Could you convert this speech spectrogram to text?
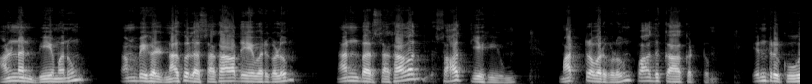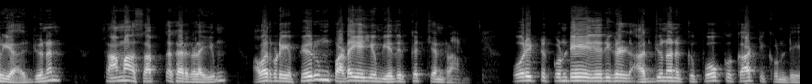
அண்ணன் பீமனும் தம்பிகள் நகுல சகாதேவர்களும் நண்பர் சகா சாத்தியகியும் மற்றவர்களும் பாதுகாக்கட்டும் என்று கூறிய அர்ஜுனன் சம சப்தகர்களையும் அவர்களுடைய பெரும் படையையும் எதிர்க்கச் சென்றான். போரிட்டு கொண்டே எதிரிகள் அர்ஜுனனுக்கு போக்கு காட்டிக்கொண்டே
